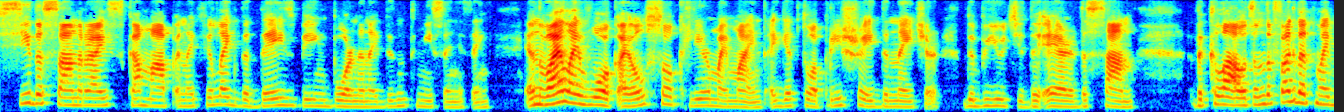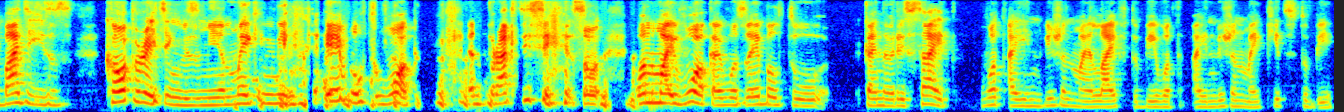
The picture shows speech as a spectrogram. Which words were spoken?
see the sunrise come up and i feel like the day is being born and i didn't miss anything and while I walk, I also clear my mind. I get to appreciate the nature, the beauty, the air, the sun, the clouds, and the fact that my body is cooperating with me and making me able to walk and practicing. So on my walk, I was able to kind of recite what I envision my life to be, what I envision my kids to be.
